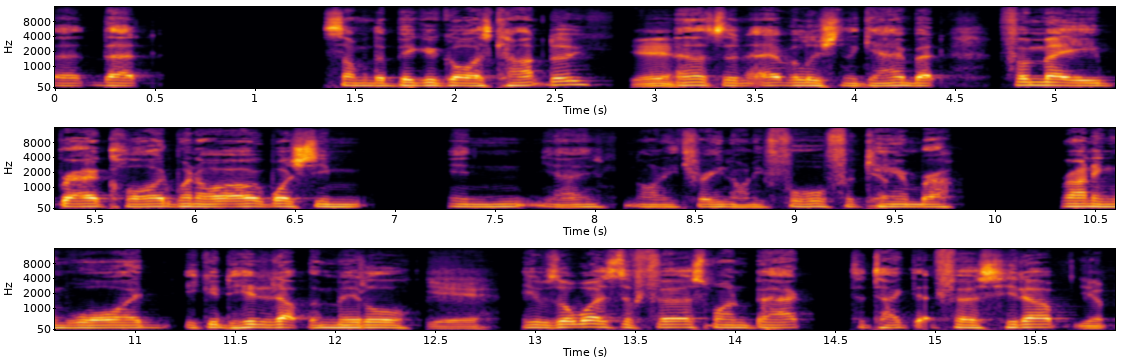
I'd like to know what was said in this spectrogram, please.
that, that some of the bigger guys can't do. Yeah. And that's an evolution of the game. But for me, Brad Clyde, when I, I watched him in, you know, 93, 94 for Canberra, running wide, he could hit it up the middle. Yeah. He was always the first one back to take that first hit up. Yep.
